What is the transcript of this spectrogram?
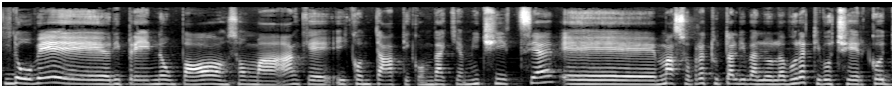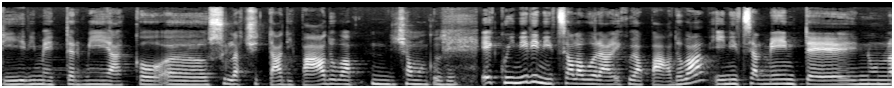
dove riprendo un po' insomma anche i contatti con vecchie amicizie e, ma soprattutto a livello lavorativo cerco di rimettermi ecco eh, sulla città di Padova diciamo così. E quindi inizio a lavorare qui a Padova inizialmente in un,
